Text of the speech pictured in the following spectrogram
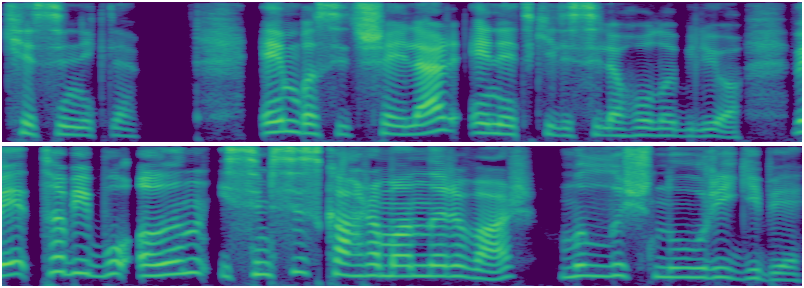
Kesinlikle. En basit şeyler en etkili silah olabiliyor. Ve tabii bu ağın isimsiz kahramanları var. Mıllış Nuri gibi.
